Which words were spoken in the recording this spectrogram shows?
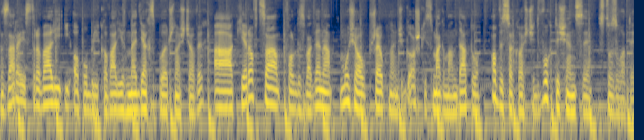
zarejestrowali i opublikowali w mediach społecznościowych, a kierowca Volkswagena musiał przełknąć go gorzki smak mandatu o wysokości 2100 zł.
